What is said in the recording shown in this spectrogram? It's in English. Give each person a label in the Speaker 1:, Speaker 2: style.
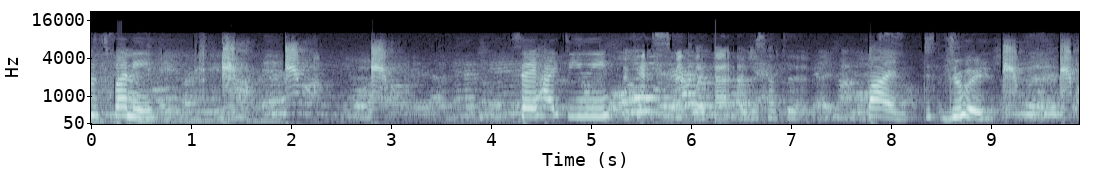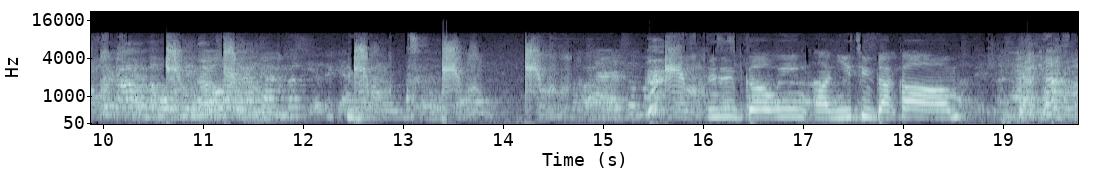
Speaker 1: This funny. Say hi, Dini.
Speaker 2: I can't speak like that. I just have to.
Speaker 1: Fine, just do it. this is going on YouTube.com.
Speaker 2: Yeah.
